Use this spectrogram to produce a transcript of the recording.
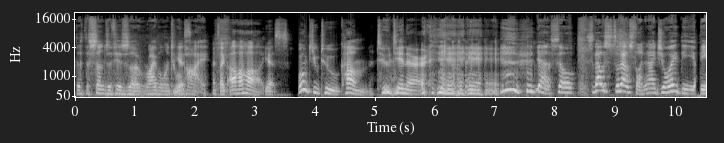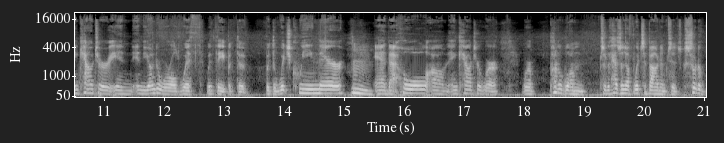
the, the sons of his uh, rival into Yes. a pie. It's like, ah ha ha, yes. Won't you two come to dinner? yeah, so so that was so that was fun, and I enjoyed the the encounter in in the underworld with with the with the with the witch queen there, and that whole um, encounter where where Puddleglum sort of has enough wits about him to sort of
